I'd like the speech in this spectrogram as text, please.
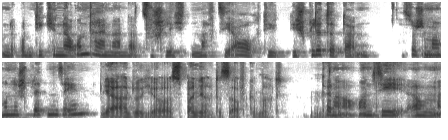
Und, und die Kinder untereinander zu schlichten, macht sie auch. Die, die splittet dann. Hast du schon mal mhm. Hunde splitten sehen? Ja, durchaus. Spanier hat das aufgemacht. Mhm. Genau. Und sie, ähm,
